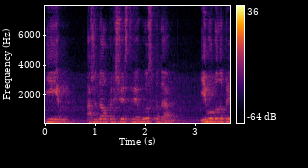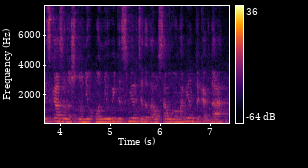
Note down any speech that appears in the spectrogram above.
и ожидал пришествия Господа. Ему было предсказано, что он не увидит смерти до того самого момента, когда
